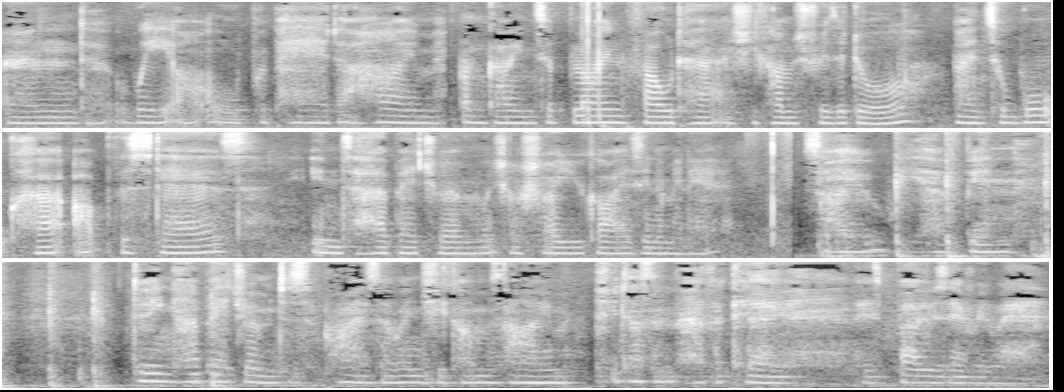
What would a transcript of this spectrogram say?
and we are all prepared at home. I'm going to blindfold her as she comes through the door. I'm going to walk her up the stairs into her bedroom, which I'll show you guys in a minute. So we have been doing her bedroom to surprise her when she comes home. She doesn't have a clue. There's bows everywhere.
